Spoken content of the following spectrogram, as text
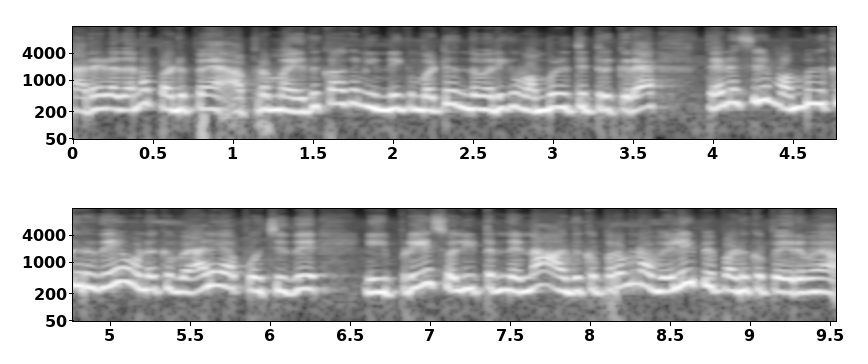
தரையில் தானே படுப்பேன். அப்புறமா எதுக்காக நீ இன்னைக்கு மட்டும் இந்த வரைக்கும் வம்பிழுத்துட்டு இருக்கிற? தினசரி வம்பிழுக்கிறதே உனக்கு வேலையாக போச்சுது. நீ இப்படியே சொல்லிட்டு இருந்தேன்னா அதுக்கப்புறம் நான் வெளியே போய் படுக்க போயிடுவேன்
